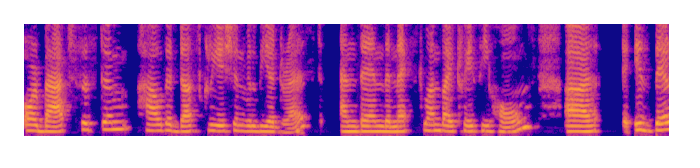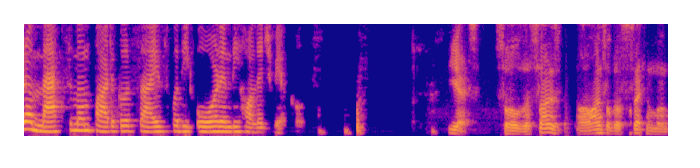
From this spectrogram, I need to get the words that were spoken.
or batch system, how the dust creation will be addressed. And then the next one by Tracy Holmes. Uh, is there a maximum particle size for the ore and the haulage vehicles? Yes. So the size, I'll answer the second one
